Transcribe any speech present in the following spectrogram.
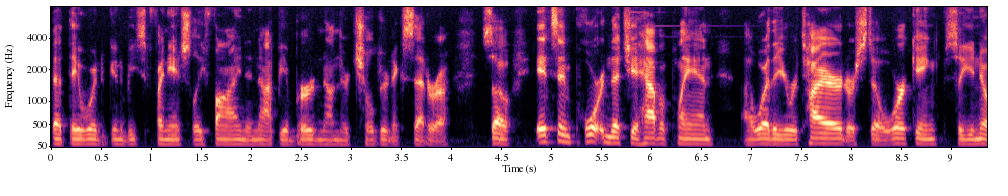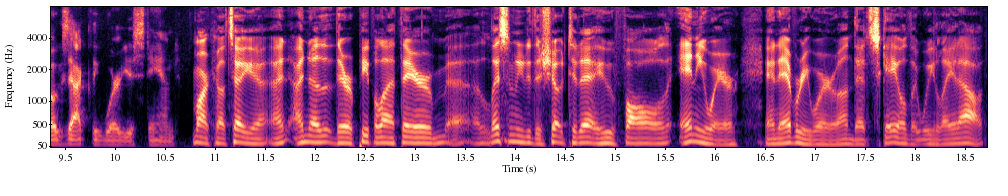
that they were going to be financially fine and not be a burden on their children etc so it's important that you have a plan uh, whether you're retired or still working, so you know exactly where you stand. Mark, I'll tell you, I, I know that there are people out there uh, listening to the show today who fall anywhere and everywhere on that scale that we laid out.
